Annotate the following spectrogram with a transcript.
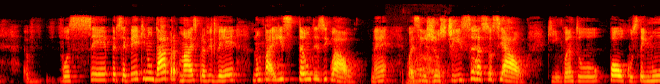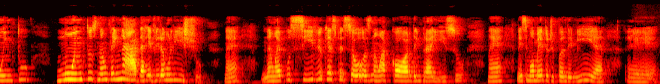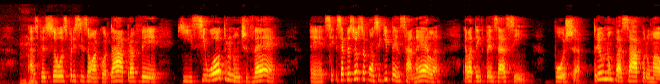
você perceber que não dá pra, mais para viver num país tão desigual, né? Com Uau. essa injustiça social, que enquanto poucos têm muito, muitos não têm nada, reviram o lixo, né? Não é possível que as pessoas não acordem para isso, né? Nesse momento de pandemia, é, uhum. as pessoas precisam acordar para ver que se o outro não tiver, é, se, se a pessoa só conseguir pensar nela, ela tem que pensar assim: poxa, para eu não passar por, uma,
